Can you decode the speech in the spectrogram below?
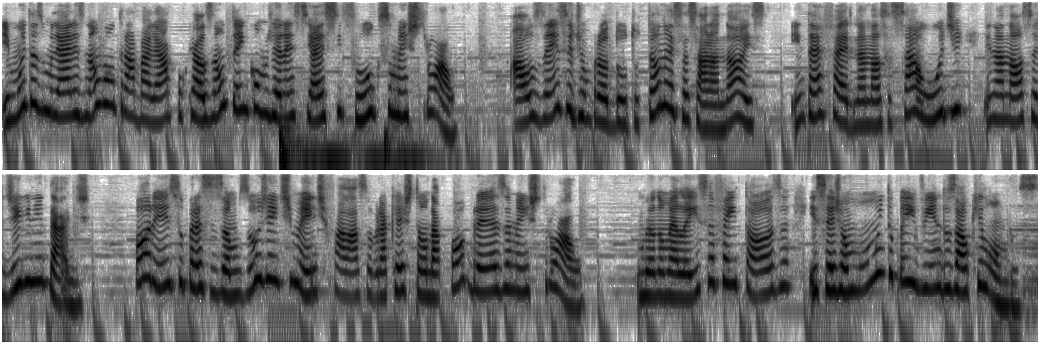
e muitas mulheres não vão trabalhar porque elas não têm como gerenciar esse fluxo menstrual. A ausência de um produto tão necessário a nós interfere na nossa saúde e na nossa dignidade. Por isso, precisamos urgentemente falar sobre a questão da pobreza menstrual. O meu nome é Leissa Feitosa e sejam muito bem-vindos ao Quilombos.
